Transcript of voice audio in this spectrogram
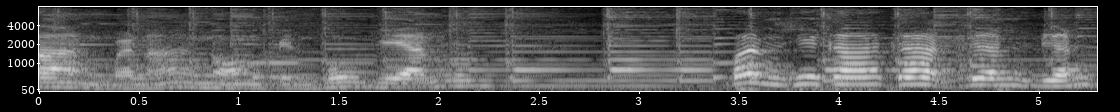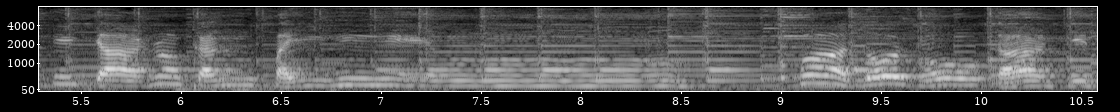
บานๆบานางนองเป็นผู้เขียนปั้นที่คาคาดเคลื่อนเดือนที่จากนอกกันไปเฮงพ่อโซโซกาคิด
